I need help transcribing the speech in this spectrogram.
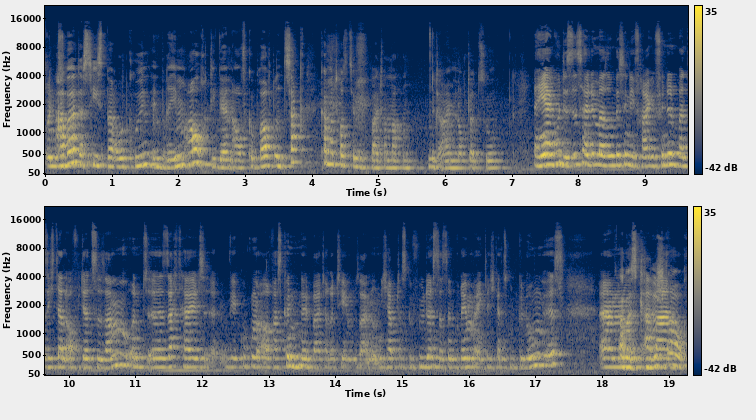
Und Aber das hieß bei Rot-Grün in Bremen auch. Die werden aufgebraucht und zack, kann man trotzdem weitermachen. Mit einem noch dazu. Naja, gut, es ist halt immer so ein bisschen die Frage, findet man sich dann auch wieder zusammen und äh, sagt halt, wir gucken auch, was könnten denn weitere Themen sein. Und ich habe das Gefühl, dass das in Bremen eigentlich ganz gut gelungen ist. Ähm, Aber es knirscht aber- auch.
